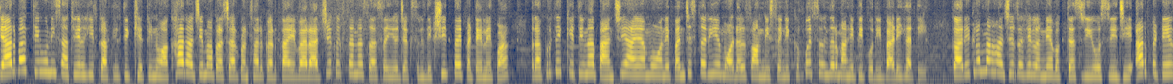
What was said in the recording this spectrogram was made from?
ત્યારબાદ તેઓની સાથે રહી પ્રાકૃતિક ખેતીનો આખા રાજ્યમાં પ્રચાર પ્રસાર કરતા એવા રાજ્ય કક્ષાના સહસંયોજક શ્રી દીક્ષિતભાઈ પટેલે પણ પ્રાકૃતિક ખેતીના પાંચે આયામો અને પંચસ્તરીય મોડલ ફાર્મ વિશેની ખૂબ જ સુંદર માહિતી પૂરી પાડી હતી. કાર્યક્રમમાં હાજર રહેલ અન્ય વક્તાશ્રીઓ શ્રી જે આર પટેલ,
